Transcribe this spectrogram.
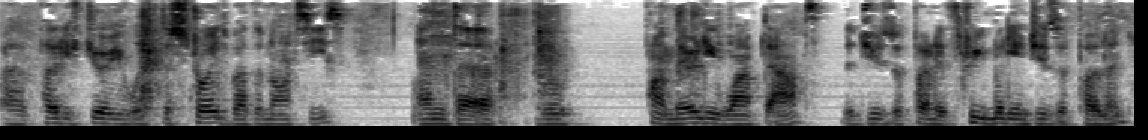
uh, Polish Jewry was destroyed by the Nazis and uh, were primarily wiped out. The Jews of Poland, three million Jews of Poland,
